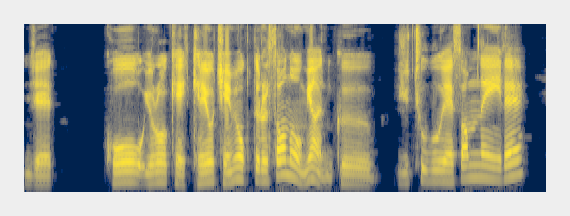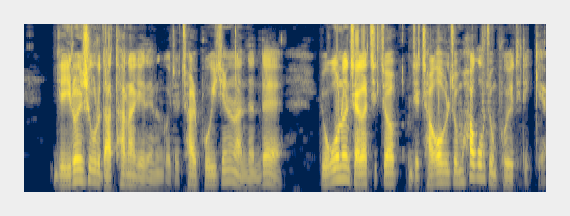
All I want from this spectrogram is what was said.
이제 고 요렇게 개요 제목들을 써놓으면 그 유튜브의 썸네일에 이제 이런 식으로 나타나게 되는 거죠. 잘 보이지는 않는데 요거는 제가 직접 이제 작업을 좀 하고 좀 보여드릴게요.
